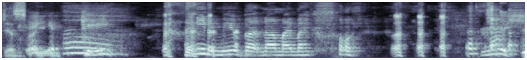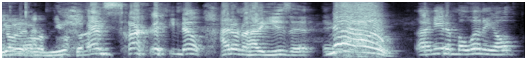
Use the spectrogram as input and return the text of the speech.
Just so you, Oh, I need a mute button on my microphone. No you don't have a mute button. I'm sorry. No, I don't know how to use it. no. I need a millennial.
